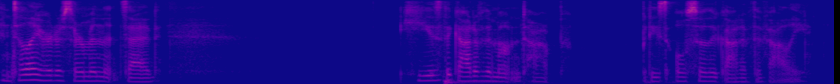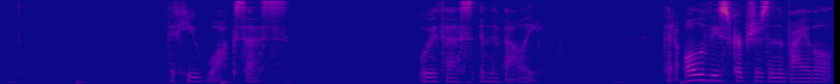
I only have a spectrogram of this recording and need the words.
Until I heard a sermon that said, He is the God of the mountaintop, but He's also the God of the valley. That He walks us with us in the valley. That all of these scriptures in the Bible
